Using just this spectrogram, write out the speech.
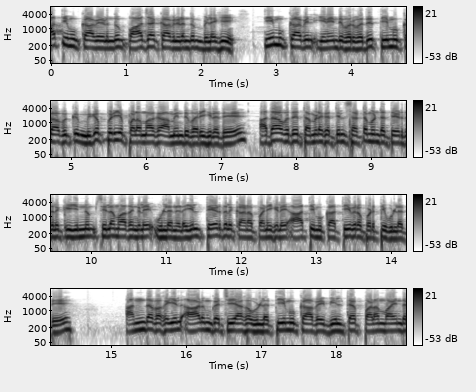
அதிமுகவிலிருந்தும் பாஜகவிலிருந்தும் விலகி திமுகவில் இணைந்து வருவது திமுகவுக்கு மிகப்பெரிய பலமாக அமைந்து வருகிறது. அதாவது தமிழகத்தில் சட்டமன்ற தேர்தலுக்கு இன்னும் சில மாதங்களே உள்ள நிலையில் தேர்தலுக்கான பணிகளை அதிமுக தீவிரப்படுத்தி உள்ளது. அந்த வகையில் ஆளும் கட்சியாக உள்ள திமுகவை வீழ்த்த பலம் வாய்ந்த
